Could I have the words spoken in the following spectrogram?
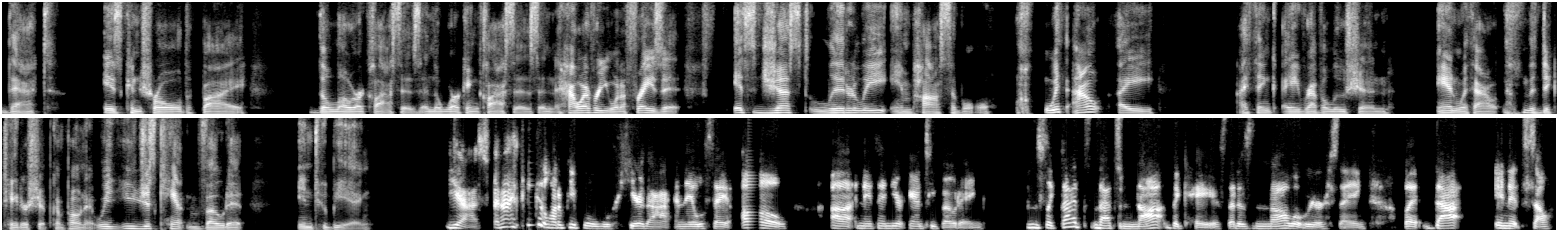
that is controlled by the lower classes and the working classes and however you want to phrase it it's just literally impossible without a i think a revolution and without the dictatorship component. We you just can't vote it into being. Yes and i think a lot of people will hear that and they will say oh uh, nathan you're anti-voting. And it's like that's that's not the case. That is not what we are saying. But that in itself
